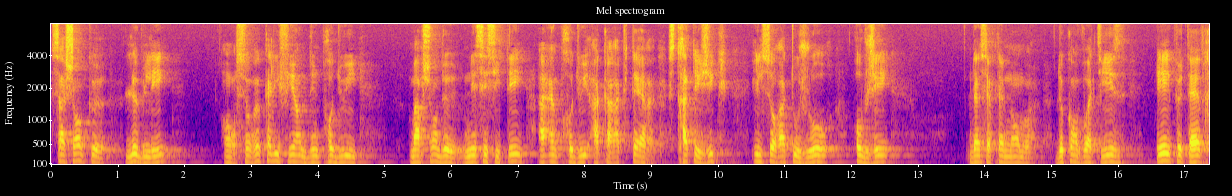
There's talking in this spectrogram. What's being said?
sachant que le blé, en se requalifiant d'un produit marchand de nécessité à un produit à caractère stratégique, il sera toujours objet d'un certain nombre de convoitises et peut-être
